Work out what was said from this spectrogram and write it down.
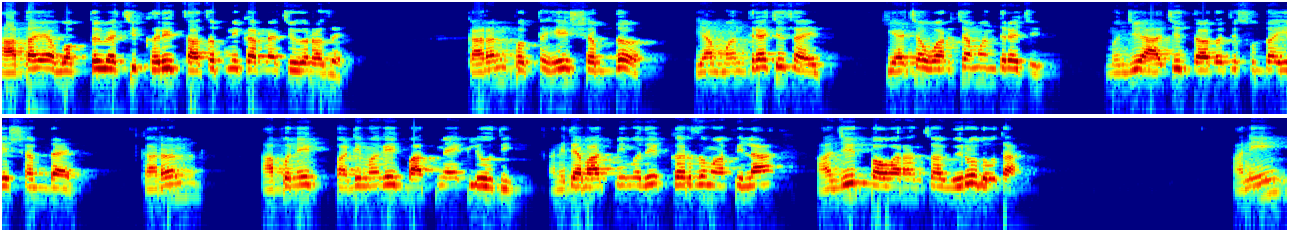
आता या वक्तव्याची खरी चाचपणी करण्याची गरज आहे. कारण फक्त हे शब्द या मंत्र्याचेच आहेत. याच्या वरच्या मंत्र्याचे म्हणजे अजित दादाचे सुद्धा हे शब्द आहेत. कारण आपण एक पाठीमागे एक बातमी ऐकली होती आणि त्या बातमीमध्ये कर्जमाफीला अजित पवारांचा विरोध होता. आणि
